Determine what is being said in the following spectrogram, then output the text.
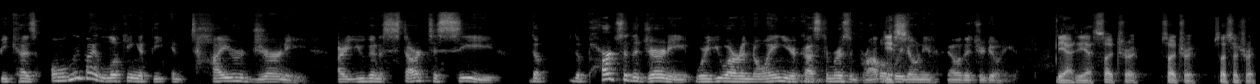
because only by looking at the entire journey are you going to start to see the, parts of the journey where you are annoying your customers and probably yes. don't even know that you're doing it. Yeah, yeah, so true. So true. So so true.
